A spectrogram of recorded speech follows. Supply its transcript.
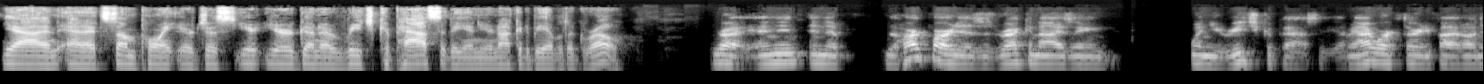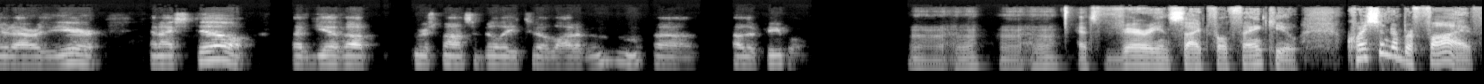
Yeah, and, and at some point you're just you're you're going to reach capacity, and you're not going to be able to grow. Right, and in, and the the hard part is is recognizing when you reach capacity. I mean, I work 3,500 hours a year, and I still have give up responsibility to a lot of uh, other people. Mm-hmm, mm-hmm. That's very insightful. Thank you. Question number five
